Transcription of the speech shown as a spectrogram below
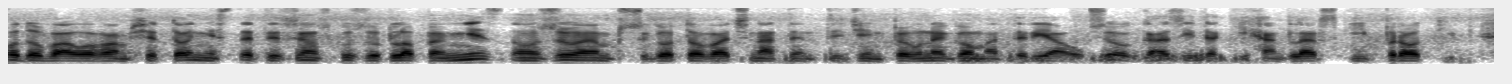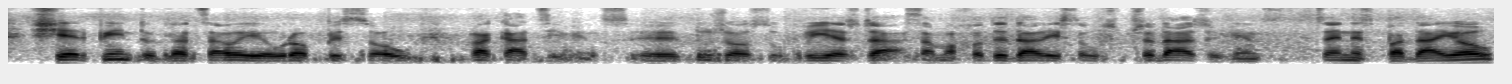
Podobało Wam się to. Niestety w związku z urlopem nie zdążyłem przygotować na ten tydzień pełnego materiału. Przy okazji taki handlarski protip. Sierpień to dla całej Europy są wakacje, więc y, dużo osób wyjeżdża, a samochody dalej są w sprzedaży, więc ceny spadają.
